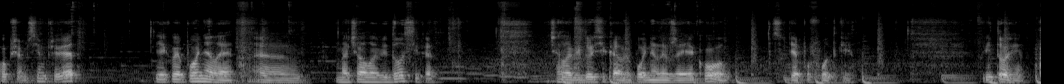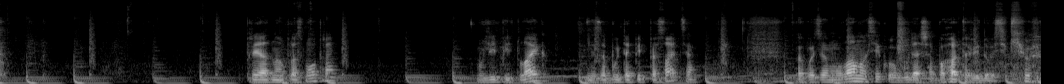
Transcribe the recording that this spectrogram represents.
В общем, всім привіт. Як ви поняли, е, начало відосика. Начало відосика ви поняли вже якого, судя по фотці. В итоге. Приятного просмотра. Вліпіть лайк. Не забудьте підписатися. Бо по цьому ланосіку буде ще багато відосиків.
